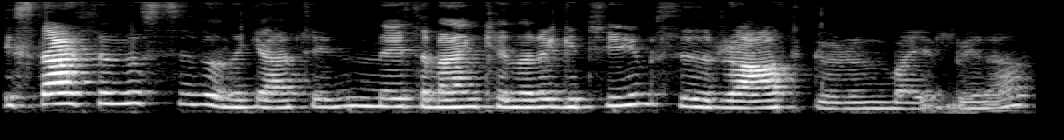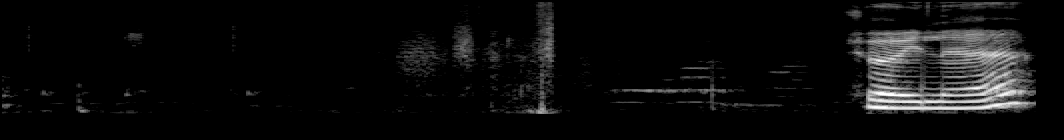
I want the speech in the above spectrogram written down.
isterseniz siz onu gelseniz. Neyse ben kenara geçeyim. Siz rahat görün biraz. Şöyle.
